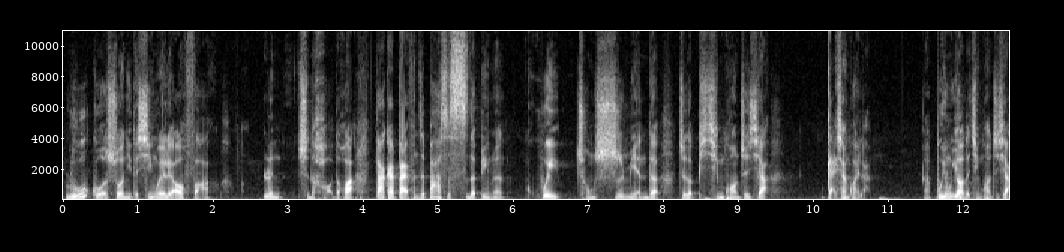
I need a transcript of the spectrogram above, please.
如果说你的行为疗法认识的好的话，大概百分之八十四的病人会从失眠的这个情况之下改善过来，啊，不用药的情况之下，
